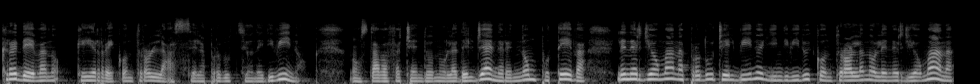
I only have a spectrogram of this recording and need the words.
credevano che il re controllasse la produzione di vino. Non stava facendo nulla del genere, non poteva. L'energia umana produce il vino e gli individui controllano l'energia umana.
